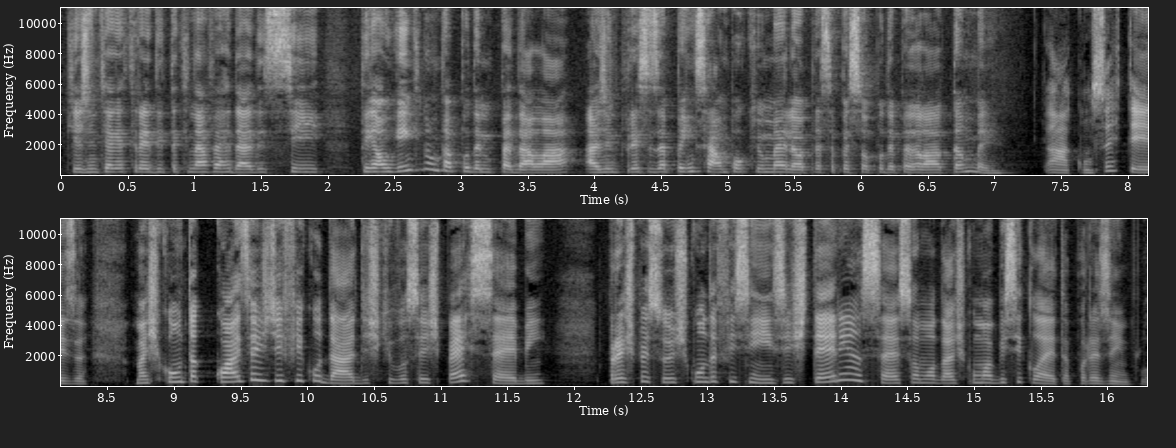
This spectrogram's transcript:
que a gente acredita que, na verdade, se tem alguém que não está podendo pedalar, a gente precisa pensar um pouquinho melhor para essa pessoa poder pedalar também. Ah, com certeza. Mas conta quais as dificuldades que vocês percebem para as pessoas com deficiências terem acesso a modais como a bicicleta, por exemplo?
